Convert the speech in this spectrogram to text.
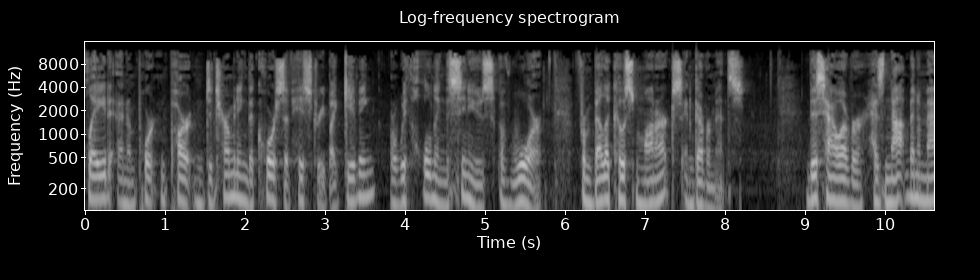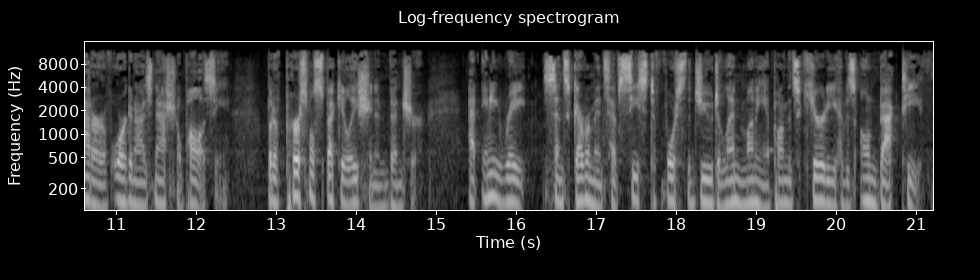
played an important part in determining the course of history by giving or withholding the sinews of war from bellicose monarchs and governments. This, however, has not been a matter of organized national policy, but of personal speculation and venture, at any rate since governments have ceased to force the Jew to lend money upon the security of his own back teeth.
